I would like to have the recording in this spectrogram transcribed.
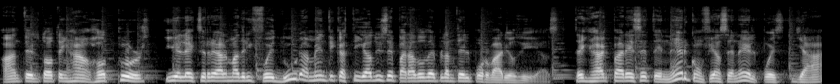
ante el Tottenham Hotspur y el ex Real Madrid fue duramente castigado y separado del plantel por varios días. Ten Hag parece tener confianza en él, pues ya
